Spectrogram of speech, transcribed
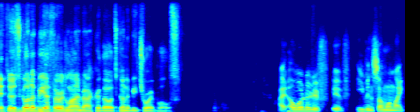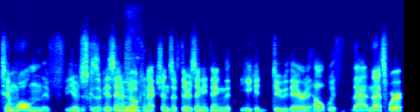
If there's going to be a third linebacker, though, it's going to be Troy Bowles. I, I wondered if if even someone like Tim Walton, if you know, just because of his NFL mm. connections, if there's anything that he could do there to help with that. And that's where,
